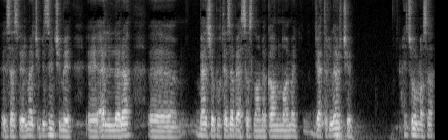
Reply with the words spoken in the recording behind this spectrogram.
e, səs vermək ki, bizim kimi e, əlillərə e, bəlkə bu təzə bir əsasnamə, qanunnamə gətirilər ki, heç olmasa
